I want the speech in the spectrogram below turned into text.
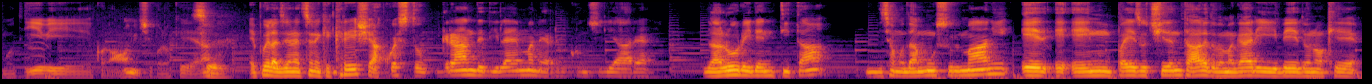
motivi economici, quello che era. Sì. E poi la generazione che cresce ha questo grande dilemma nel riconciliare la loro identità, diciamo, da musulmani e, e- e in un paese occidentale dove magari vedono che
